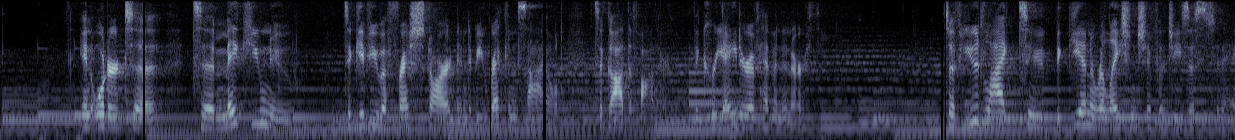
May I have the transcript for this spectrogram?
in order to, to make you new, to give you a fresh start, and to be reconciled to God the Father, the creator of heaven and earth. So if you'd like to begin a relationship with Jesus today,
